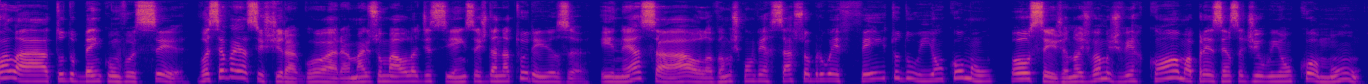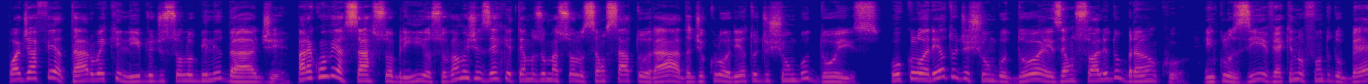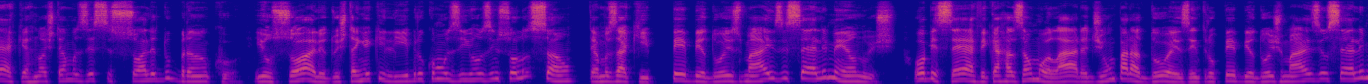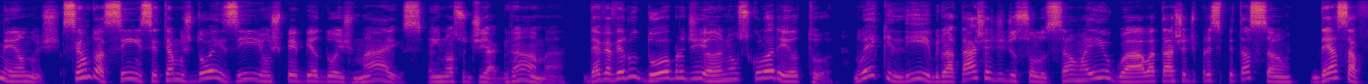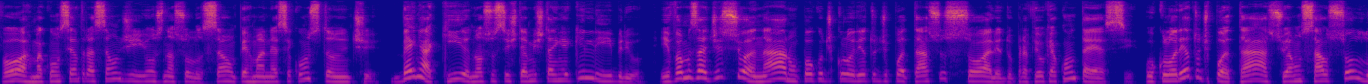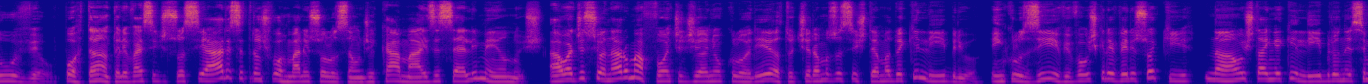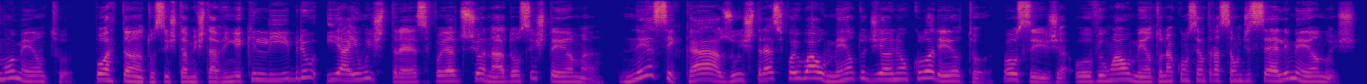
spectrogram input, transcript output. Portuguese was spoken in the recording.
Olá, tudo bem com você? Você vai assistir agora a mais uma aula de Ciências da Natureza. E nessa aula, vamos conversar sobre o efeito do íon comum, ou seja, nós vamos ver como a presença de um íon comum pode afetar o equilíbrio de solubilidade. Para conversar sobre isso, vamos dizer que temos uma solução saturada de cloreto de chumbo 2. O cloreto de chumbo 2 é um sólido branco. Inclusive, aqui no fundo do becker, nós temos esse sólido branco e o sólido está em equilíbrio com os íons em solução. Temos aqui Pb2+, e Cl-. Observe que a razão molar é de 1 para 2 entre o Pb2+, e o Cl-. Sendo assim, se temos dois íons Pb2+, em nosso diagrama, deve haver o dobro de ânions cloreto. No equilíbrio, a taxa de dissolução é igual à taxa de precipitação. Dessa forma, a concentração de íons na solução permanece constante. Bem aqui, nosso sistema está em equilíbrio. E vamos adicionar um pouco de cloreto de potássio sólido para ver o que acontece. O cloreto de potássio é um sal solúvel, portanto, ele vai se dissociar e se transformar em solução de K+, e Cl-. Ao adicionar uma fonte de ânion cloreto, tiramos o sistema do equilíbrio. Inclusive, vou escrever isso aqui. Não está em equilíbrio nesse momento. Portanto, o sistema estava em equilíbrio e aí um estresse foi adicionado ao sistema. Nesse caso, o estresse foi o aumento de ânion cloreto, ou seja, houve um aumento na concentração de Cl-.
